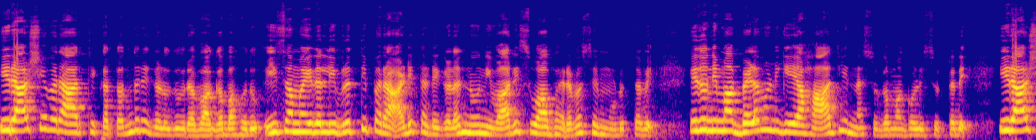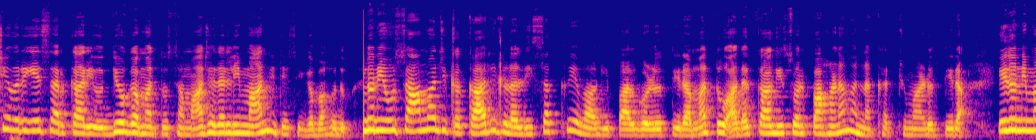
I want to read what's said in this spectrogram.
ಈ ರಾಶಿಯವರ ಆರ್ಥಿಕ ತೊಂದರೆಗಳು ದೂರವಾಗಬಹುದು. ಈ ಸಮಯದಲ್ಲಿ ವೃತ್ತಿಪರ ಅಡೆತಡೆಗಳನ್ನು ನಿವಾರಿಸುವ ಭರವಸೆ ಮೂಡುತ್ತವೆ. ಇದು ನಿಮ್ಮ ಬೆಳವಣಿಗೆಯ ಹಾದಿಯನ್ನು ಸುಗಮಗೊಳಿಸುತ್ತದೆ. ಈ ರಾಶಿಯವರಿಗೆ ಸರ್ಕಾರಿ ಉದ್ಯೋಗ ಮತ್ತು ಸಮಾಜದಲ್ಲಿ ಮಾನ್ಯತೆ ಸಿಗಬಹುದು. ಇಂದು ನೀವು ಸಾಮಾಜಿಕ ಕಾರ್ಯಗಳಲ್ಲಿ ಸಕ್ರಿಯವಾಗಿ ಪಾಲ್ಗೊಳ್ಳುತ್ತೀರಾ ಮತ್ತು ಅದಕ್ಕಾಗಿ ಸ್ವಲ್ಪ ಹಣವನ್ನು ಖರ್ಚು ಮಾಡುತ್ತೀರಾ? ಇದು ನಿಮ್ಮ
